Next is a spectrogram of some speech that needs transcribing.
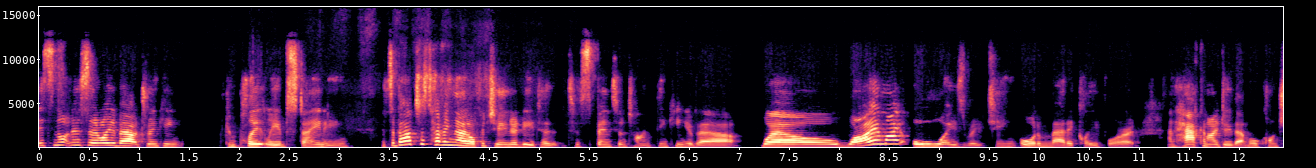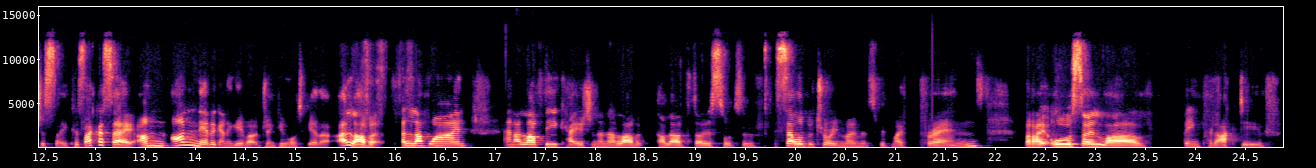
it's not necessarily about drinking completely abstaining. It's about just having that opportunity to, to spend some time thinking about well, why am I always reaching automatically for it? And how can I do that more consciously? Because, like I say, I'm I'm never going to give up drinking altogether. I love it. I love wine, and I love the occasion, and I love I love those sorts of celebratory moments with my friends. But I also love being productive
